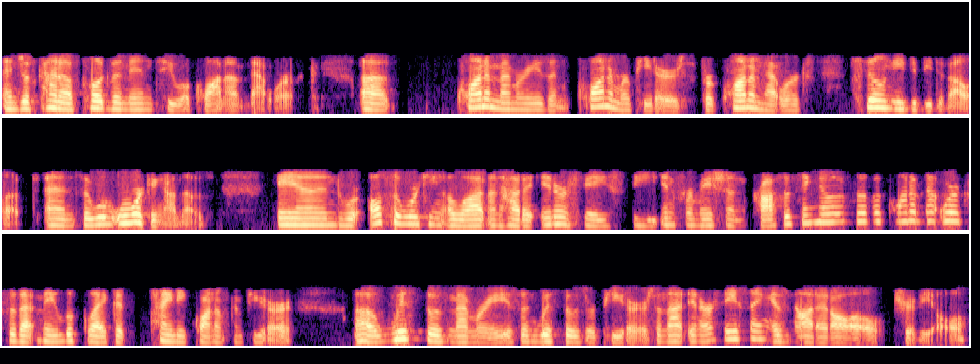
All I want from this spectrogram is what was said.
and just kind of plug them into a quantum network. Uh, quantum memories and quantum repeaters for quantum networks still need to be developed, and so we're, we're working on those. And we're also working a lot on how to interface the information processing nodes of a quantum network, so that may look like a tiny quantum computer uh, with those memories and with those repeaters. And that interfacing is not at all trivial.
